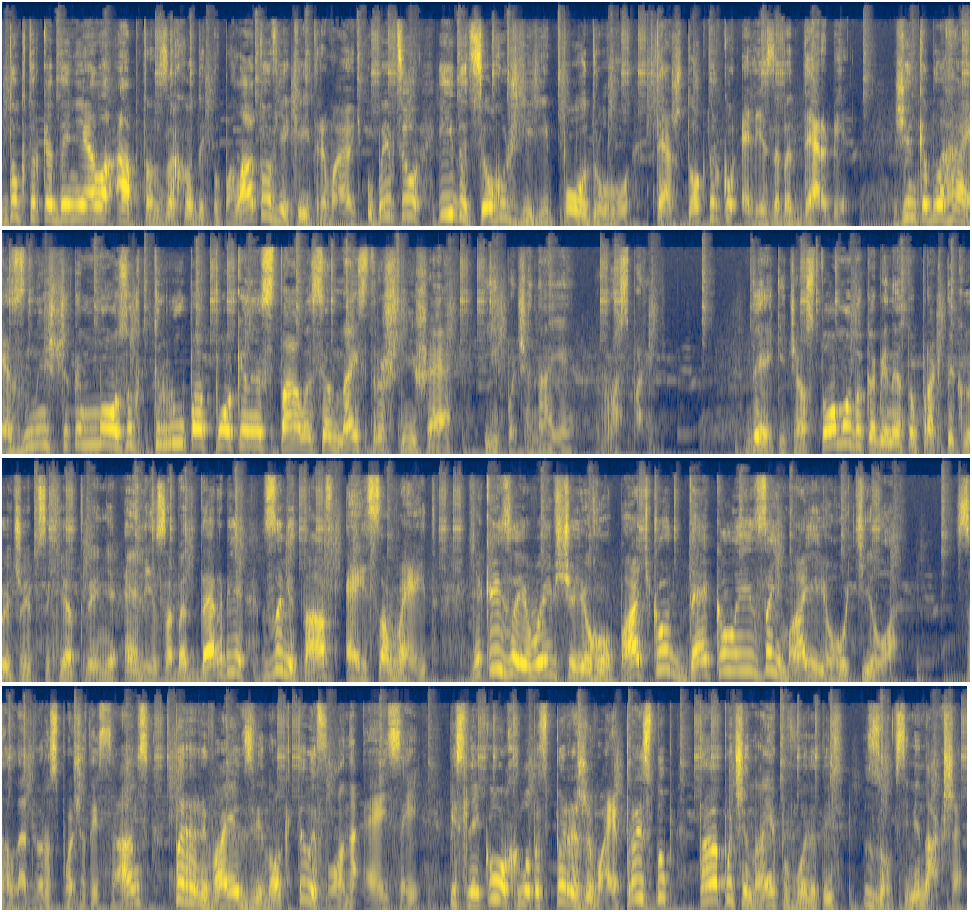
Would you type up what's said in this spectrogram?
Докторка Деніела Аптон заходить у палату, в якій тримають убивцю, і до цього ж її подругу, теж докторку Елізабет Дербі. Жінка благає знищити мозок трупа, поки не сталося найстрашніше, і починає розповідь. Деякий час тому до кабінету практикуючої психіатрині Елізабет Дербі завітав Ейса Вейт, який заявив, що його батько деколи займає його тіло. За ледве розпочатий сеанс перериває дзвінок телефона Ейсей, після якого хлопець переживає приступ та починає поводитись зовсім інакше.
